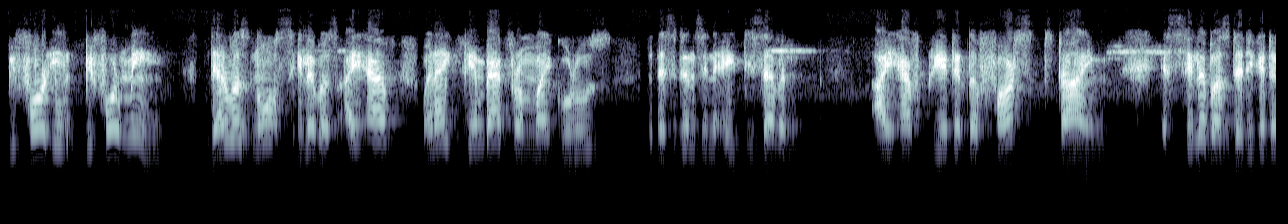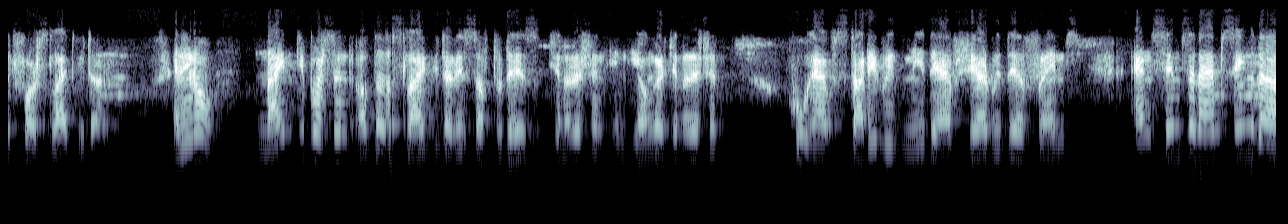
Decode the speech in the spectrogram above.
Before in, before me, there was no syllabus. I have when I came back from my guru's residence in '87, I have created the first time a syllabus dedicated for slide guitar. And you know, 90% of the slide guitarists of today's generation, in younger generation, who have studied with me, they have shared with their friends. And since then, I am seeing the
